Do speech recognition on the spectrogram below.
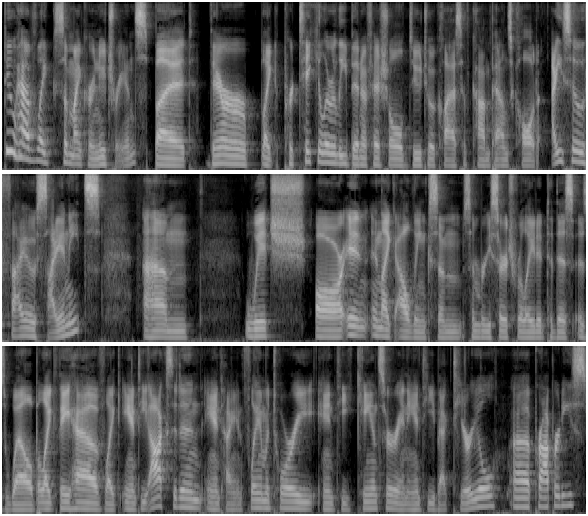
do have like some micronutrients, but they're like particularly beneficial due to a class of compounds called isothiocyanates, um, which are in and like I'll link some some research related to this as well. But like they have like antioxidant, anti-inflammatory, anti-cancer, and antibacterial uh, properties.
